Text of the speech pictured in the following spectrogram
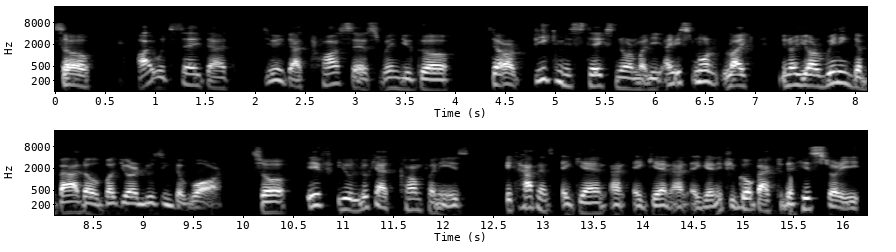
So I would say that during that process, when you go, there are big mistakes normally. I mean, it's more like you know you are winning the battle, but you are losing the war. So if you look at companies, it happens again and again and again. If you go back to the history,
